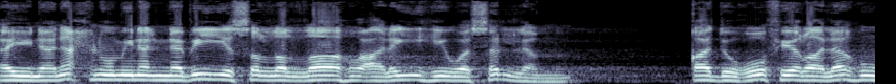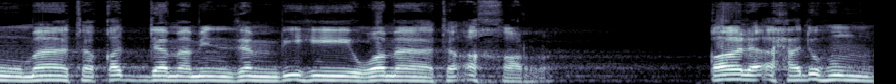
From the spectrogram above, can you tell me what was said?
أين نحن من النبي صلى الله عليه وسلم؟ قد غفر له ما تقدم من ذنبه وما تأخر. قال أحدهم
